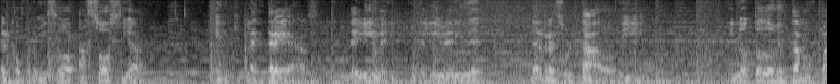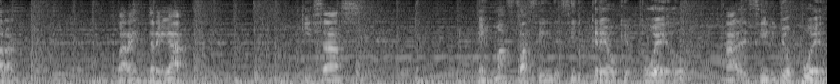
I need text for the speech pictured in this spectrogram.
el compromiso asocia en la entrega, delivery, el delivery de, del resultado. Y, y, no todos estamos para, para entregar. Quizás es más fácil decir creo que puedo a decir yo puedo.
